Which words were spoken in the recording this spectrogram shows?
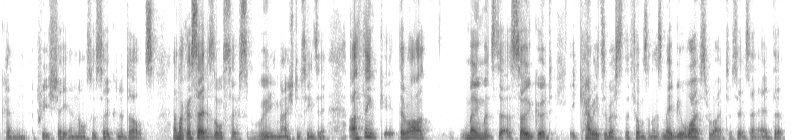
can appreciate, and also so can adults. And like I said, there's also some really imaginative scenes in it. I think there are moments that are so good it carries the rest of the film. Sometimes maybe your wife's right to a certain extent, Ed, that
